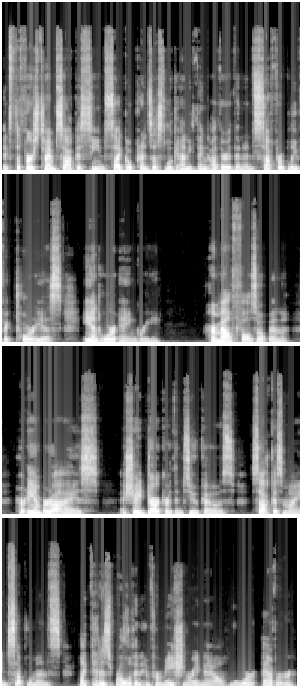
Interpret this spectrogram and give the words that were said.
It's the first time Sokka's seen Psycho Princess look anything other than insufferably victorious and or angry. Her mouth falls open, her amber eyes, a shade darker than Zuko's, Sokka's mind supplements, like that is relevant information right now, or ever,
